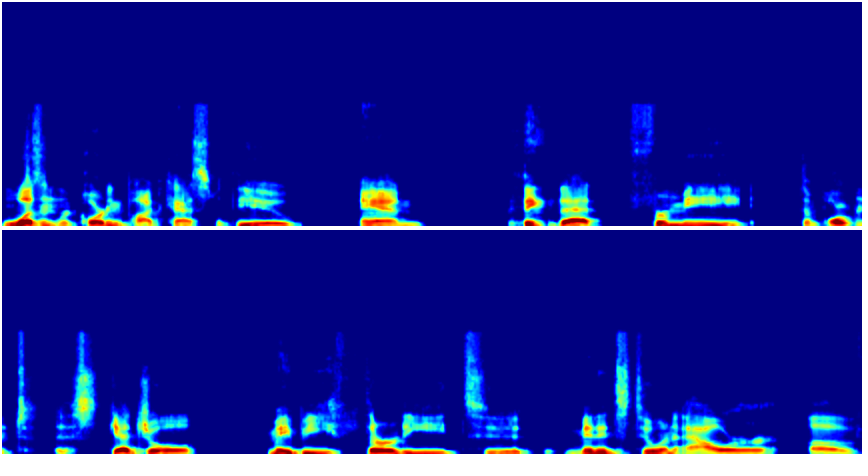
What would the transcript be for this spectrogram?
wasn't recording podcasts with you. And I think that for me, it's important to schedule maybe 30 to minutes to an hour of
